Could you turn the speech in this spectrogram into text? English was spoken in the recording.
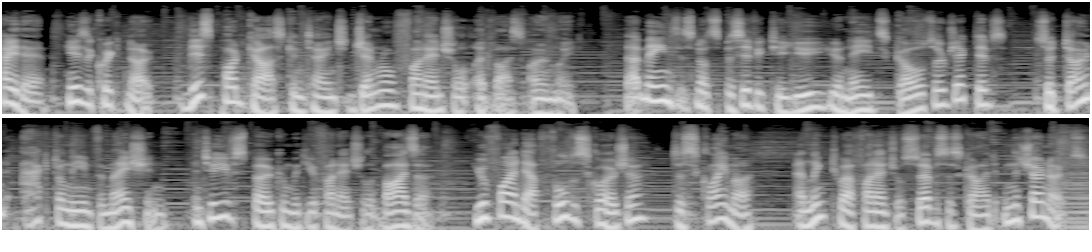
Hey there, here's a quick note. This podcast contains general financial advice only. That means it's not specific to you, your needs, goals, or objectives, so don't act on the information until you've spoken with your financial advisor. You'll find our full disclosure, disclaimer, and link to our financial services guide in the show notes.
